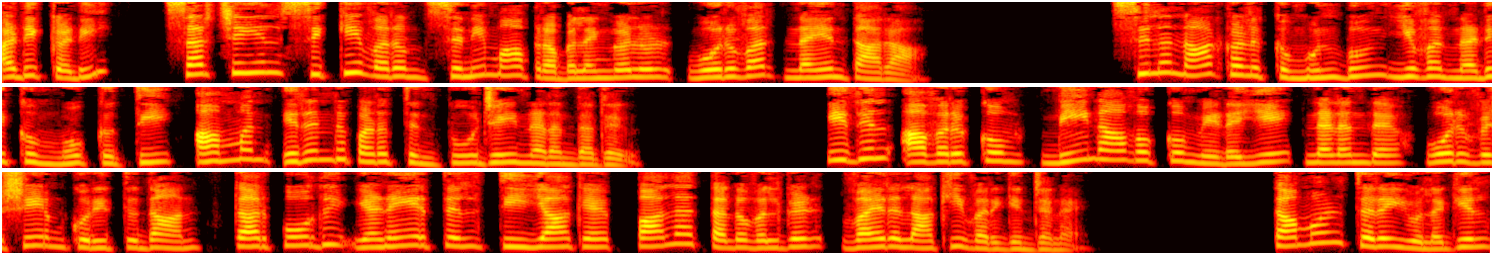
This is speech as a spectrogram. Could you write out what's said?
அடிக்கடி சர்ச்சையில் சிக்கி வரும் சினிமா பிரபலங்களுள் ஒருவர் நயன்தாரா. சில நாட்களுக்கு முன்பு இவர் நடிக்கும் மூக்குத்தி அம்மன் இரண்டு படத்தின் பூஜை நடந்தது. இதில் அவருக்கும் மீனாவுக்கும் இடையே நடந்த ஒரு விஷயம் குறித்துதான் தற்போது இணையத்தில் தீயாக பல தகவல்கள் வைரலாகி வருகின்றன. தமிழ் திரையுலகில்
